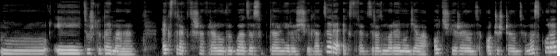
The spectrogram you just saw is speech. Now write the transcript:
Mm, I cóż tutaj mamy? Ekstrakt szafranu wygładza subtelnie, rozświetla cerę, ekstrakt z rozmarynu działa odświeżająco, oczyszczająco na skórę,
